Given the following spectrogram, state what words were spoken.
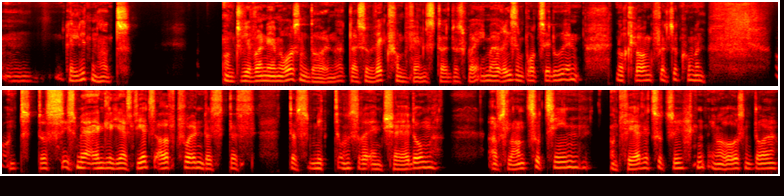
äh, gelitten hat. Und wir waren ja im Rosental, nicht? also weg vom Fenster. Das war immer eine Riesenprozedur, nach Klagenfurt zu kommen. Und das ist mir eigentlich erst jetzt aufgefallen, dass, dass, dass mit unserer Entscheidung, aufs Land zu ziehen und Pferde zu züchten im Rosental,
